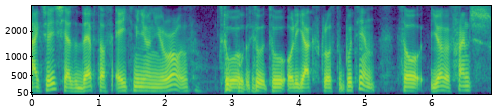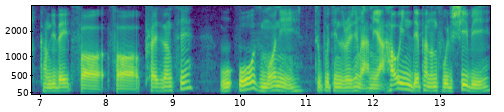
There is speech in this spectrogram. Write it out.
actually she has a debt of eight million euros To to to, to oligarchs close to Putin. So you have a French candidate for for presidency who owes money to Putin's regime. I mean, how independent will she be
